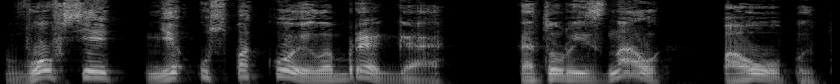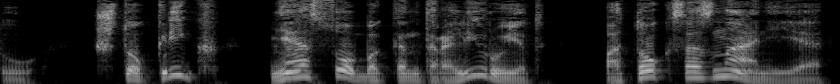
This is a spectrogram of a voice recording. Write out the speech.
вовсе не успокоило Брегга, который знал по опыту, что Крик не особо контролирует поток сознания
